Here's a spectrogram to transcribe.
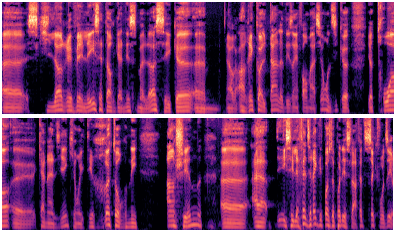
euh, ce qu'il a révélé cet organisme là, c'est que en récoltant des informations, on dit qu'il y a trois Canadiens qui ont été retournés en Chine. Euh, et c'est l'effet direct des postes de police. Là. En fait, c'est ça qu'il faut dire.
